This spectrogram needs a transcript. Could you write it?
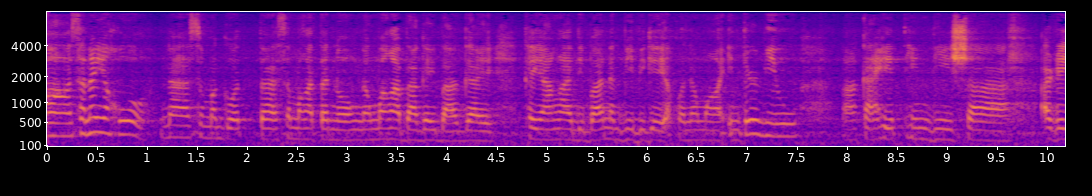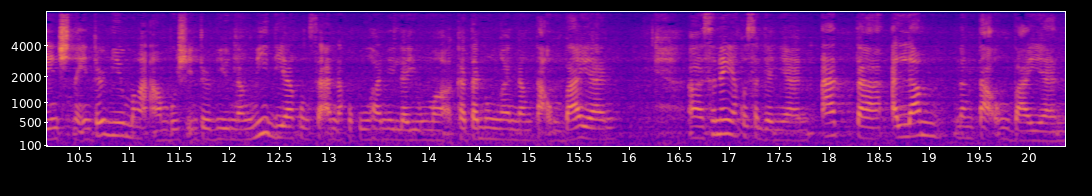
Uh, sanay ako na sumagot uh, sa mga tanong ng mga bagay-bagay. Kaya nga, di ba, nagbibigay ako ng mga interview, uh, kahit hindi siya arranged na interview, mga ambush interview ng media kung saan nakukuha nila yung mga katanungan ng taong bayan. Uh, sanay ako sa ganyan. At uh, alam ng taong bayan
